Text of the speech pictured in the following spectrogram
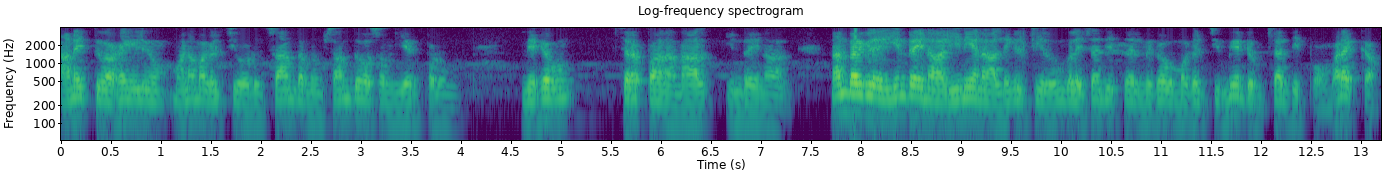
அனைத்து வகையிலும் மனமகிழ்ச்சியோடு சாந்தமும் சந்தோஷம் ஏற்படும். மிகவும் சிறப்பான நாள் இன்றைய நாள். நண்பர்களே இன்றைய நாள் இனிய நாள் நிகழ்ச்சியில் உங்களை சந்தித்ததில் மிகவும் மகிழ்ச்சி. மீண்டும் சந்திப்போம். வணக்கம்.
